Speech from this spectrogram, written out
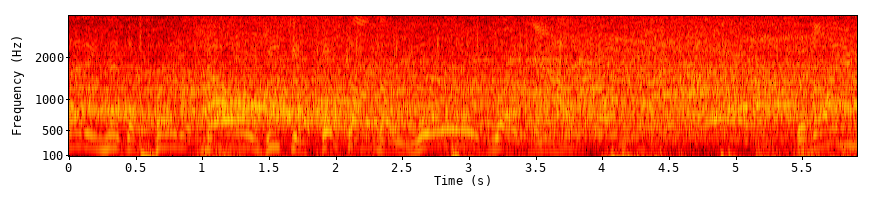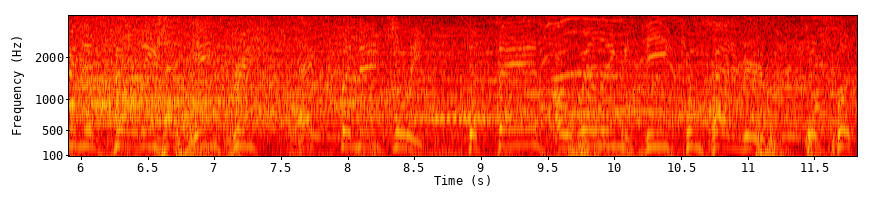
Letting his opponent know he can take on the world right now. The volume in this building has increased exponentially. The fans are willing these competitors to push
